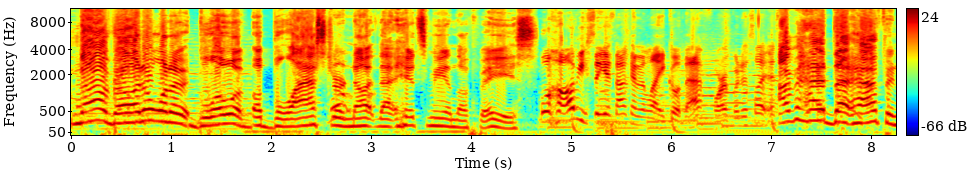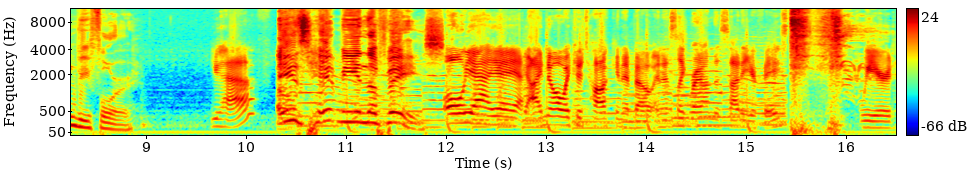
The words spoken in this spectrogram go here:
nah, bro, I don't want to blow a, a blaster nut that hits me in the face. Well, obviously it's not gonna like go that far, but it's like it's, I've had that happen before. You have. It's hit me in the face. Oh yeah, yeah, yeah. I know what you're talking about, and it's like right on the side of your face. Weird.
